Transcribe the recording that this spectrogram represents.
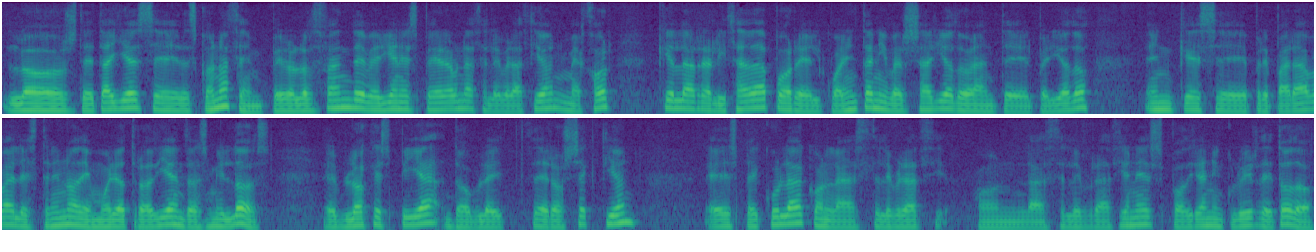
Los detalles se desconocen, pero los fans deberían esperar una celebración mejor que la realizada por el 40 aniversario durante el periodo en que se preparaba el estreno de Muere otro día en 2002. El blog espía Double Zero Section especula con las, con las celebraciones podrían incluir de todo,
